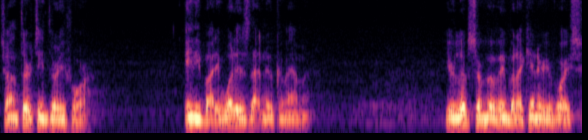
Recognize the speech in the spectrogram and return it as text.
John 13, 34. Anybody, what is that new commandment? Your lips are moving, but I can't hear your voice,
